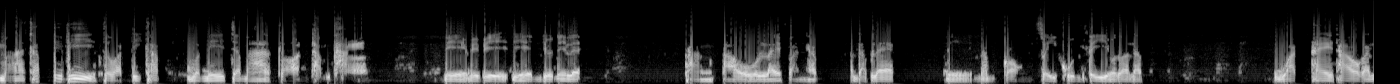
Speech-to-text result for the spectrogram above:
มาครับพี่พี่สวัสดีครับ วันนี้จะมาสอนทำถังนี่พี่พี่ที่เห็นอยู่นี่เลยถังเตาไร้ฟันครับ อันดับแรกนี่นำกล่องสี่คูณสี่มาก่อนครับ วัดให้เท่ากัน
